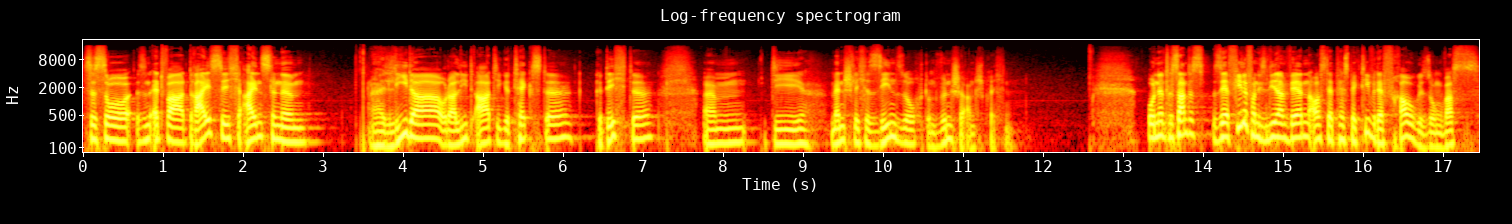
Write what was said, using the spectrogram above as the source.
Es, ist so, es sind etwa 30 einzelne äh, Lieder oder liedartige Texte, Gedichte, ähm, die menschliche Sehnsucht und Wünsche ansprechen. Und interessant ist, sehr viele von diesen Liedern werden aus der Perspektive der Frau gesungen, was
